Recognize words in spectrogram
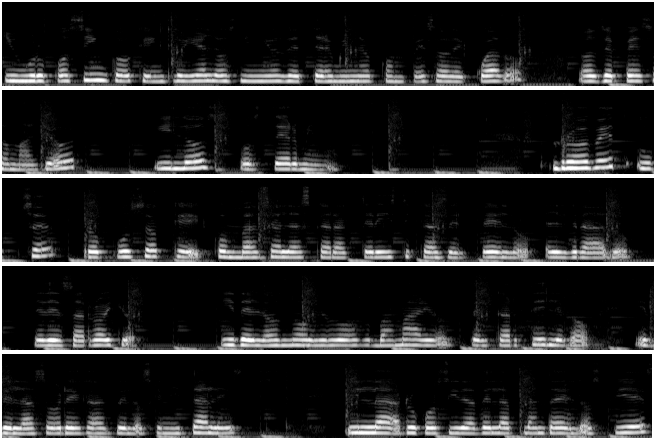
y un grupo 5 que incluye a los niños de término con peso adecuado, los de peso mayor y los postérmino. Robert Upser propuso que con base a las características del pelo, el grado de desarrollo y de los nódulos mamarios, del cartílago y de las orejas de los genitales, y la rugosidad de la planta de los pies,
